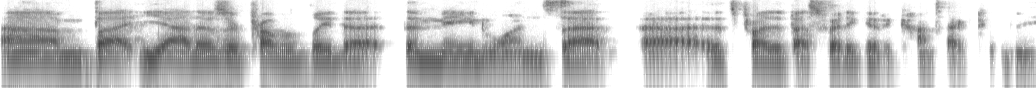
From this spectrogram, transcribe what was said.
Um, but yeah, those are probably the the main ones that uh, that's probably the best way to get in contact with me.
